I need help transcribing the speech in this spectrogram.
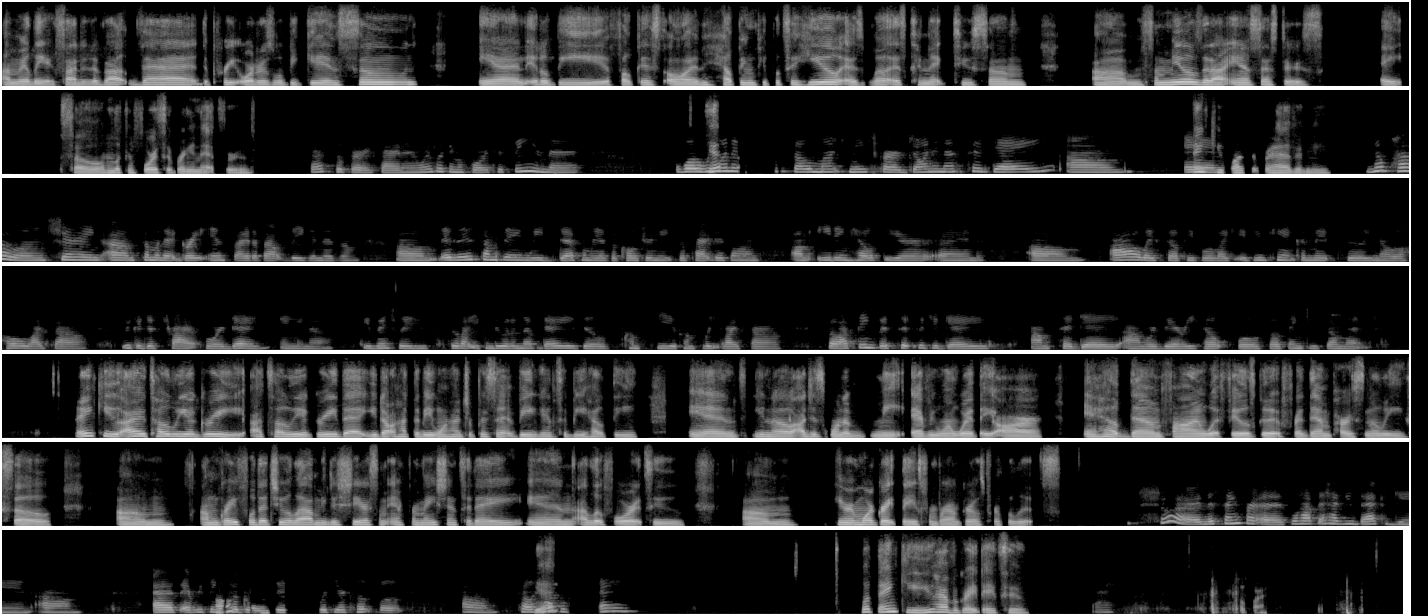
I'm really excited about that. The pre-orders will begin soon and it'll be focused on helping people to heal as well as connect to some um, some meals that our ancestors ate. So I'm looking forward to bringing that through. That's super exciting. We're looking forward to seeing that. Well, we Yeah, want to thank you so much, Niche, for joining us today. Um, thank you, Parker, for having me. no problem sharing um, some of that great insight about veganism. Um, it is something we definitely, as a culture, need to practice on um, eating healthier. And um, I always tell people, like, if you can't commit to, you know, a whole lifestyle, we could just try it for a day, and you know, eventually, you feel like you can do it enough days, it'll come be a complete lifestyle. So I think the tips that you gave um, today um, were very helpful. So thank you so much. Thank you. I totally agree. I totally agree that you don't have to be 100% vegan to be healthy. And, you know, I just want to meet everyone where they are and help them find what feels good for them personally. So, um, I'm grateful that you allowed me to share some information today. And I look forward to um, hearing more great things from Brown Girls Purple Lips. Sure, and the same for us. We'll have to have you back again um, as everything Awesome. progresses with your cookbook. Um, so Yeah. have a good day. Well, thank you. You have a great day too.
